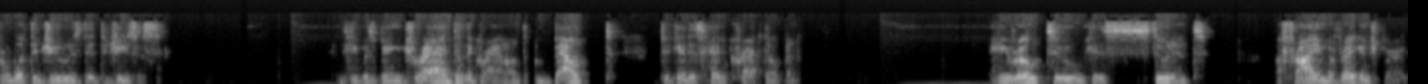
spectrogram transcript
for what the Jews did to Jesus he was being dragged in the ground, about to get his head cracked open. He wrote to his student, Ephraim of Regensburg.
